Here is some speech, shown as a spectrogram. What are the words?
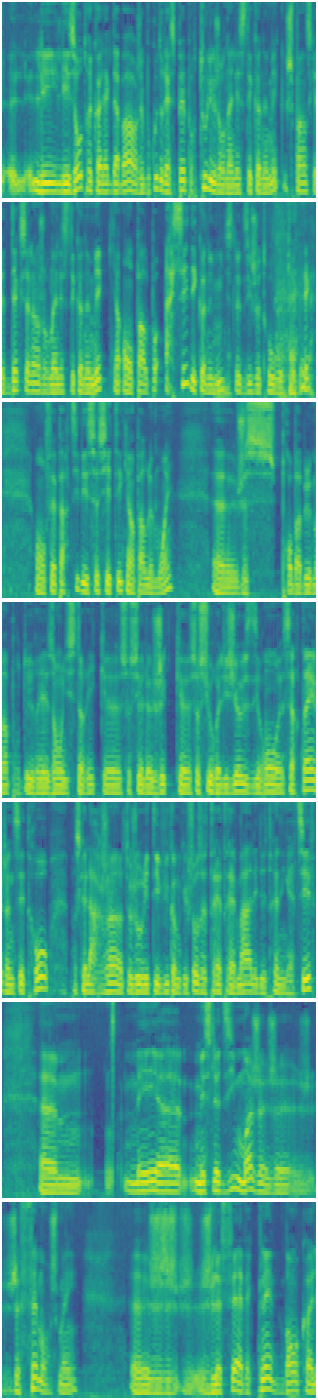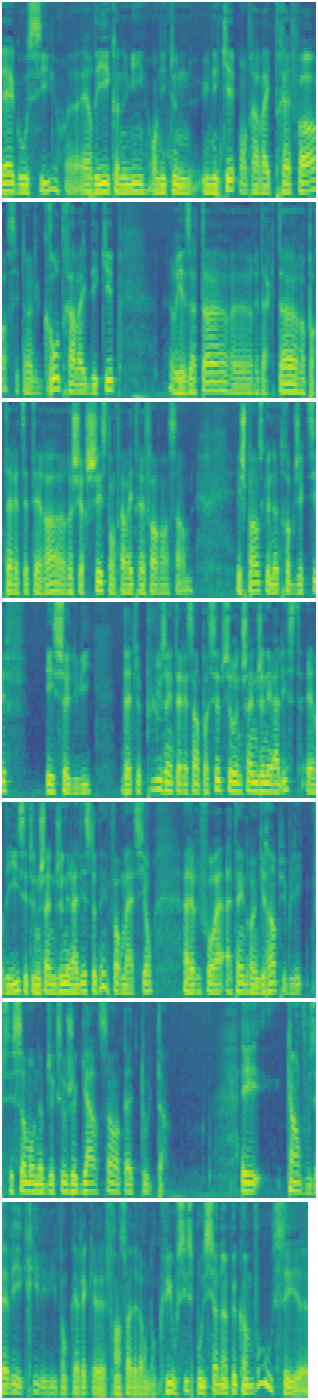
les, les autres collègues d'abord, j'ai beaucoup de respect pour tous les journalistes économiques. Je pense qu'il y a d'excellents journalistes économiques. On parle pas assez d'économie, le dit, je trouve, au Québec. On fait partie des sociétés qui en parlent le moins. Euh, je probablement pour des raisons historiques, euh, sociologiques, euh, socio-religieuses, diront euh, certains, je ne sais trop, parce que l'argent a toujours été vu comme quelque chose de très très mal et de très négatif. Mais mais cela dit, moi je je, fais mon chemin. Euh, je, le fais avec plein de bons collègues aussi. Euh, RDI Économie, on est une, une équipe, on travaille très fort. C'est un gros travail d'équipe. Réalisateurs, euh, rédacteurs, reporters, etc., recherchistes, on travaille très fort ensemble. Et je pense que notre objectif est celui d'être le plus intéressant possible sur une chaîne généraliste. RDI, c'est une chaîne généraliste d'information. Alors, il faut atteindre un grand public. C'est ça mon objectif. Je garde ça en tête tout le temps. Et quand vous avez écrit les livres, donc avec euh, François Delorme, donc lui aussi se positionne un peu comme vous, c'est euh,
